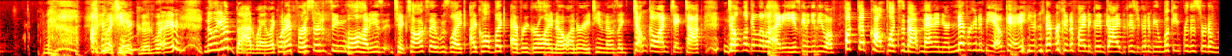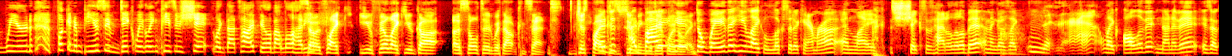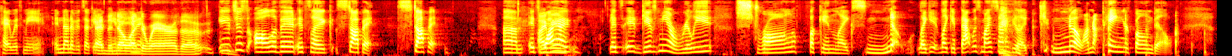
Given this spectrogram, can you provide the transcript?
I'm like in a good way. no, like in a bad way. Like when I first started seeing Lil Huddy's TikToks, I was like, I called like every girl I know under 18 and I was like, don't go on TikTok. Don't look at Little Huddy. He's going to give you a fucked up complex about men and you're never going to be okay. You're never going to find a good guy because you're going to be looking for this sort of weird, fucking abusive, dick wiggling piece of shit. Like that's how I feel about Little Huddy. So it's like you feel like you got assaulted without consent just by just- consuming I- the by dick wiggling. the way that he like looks at a camera and like shakes his head a little bit and then goes like, "Nah," like all of it, none of it is okay with me, and none of it's okay. with and the no And it- underwear, the it's just all of it. It's like stop it, stop it. Um, it's I why mean- I, it's it gives me a really strong fucking like no, like it like if that was my son, I'd be like, no, I'm not paying your phone bill.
